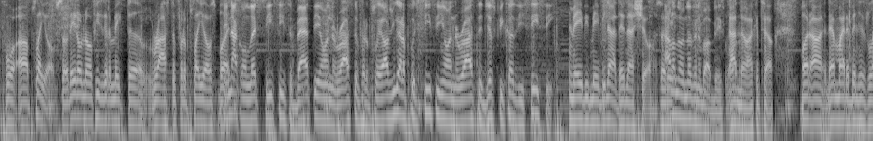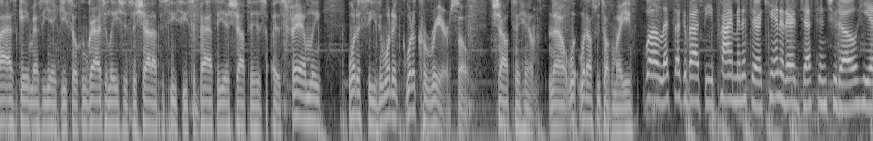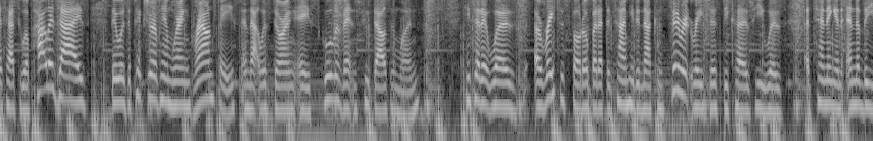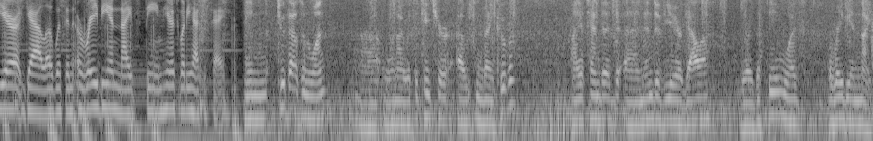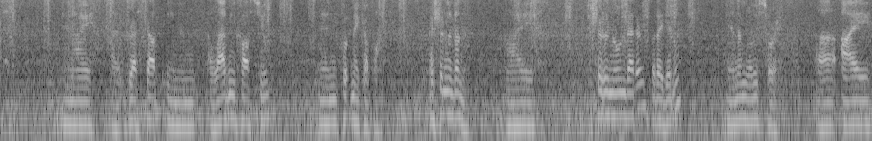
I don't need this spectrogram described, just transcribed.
for uh, playoffs. So they don't know if he's going to make the roster for the playoffs, but You're not going to let CC Sabathia on the roster for the playoffs. You got to put CC on the roster just because he's CC. maybe, maybe not. They're not sure. So I they- don't know nothing about baseball. I know, I can tell. But uh, that might have been his last game as a Yankee. So congratulations and shout out to CC Sabathia. Shout out to his his family. What a season. What a what a career. So Shout to him. Now, what, what else we talking about, E? Well, let's talk about the Prime Minister of Canada, Justin Trudeau. He has had to apologize. There was a picture of him wearing brown face, and that was during a school event in 2001. He said it was a racist photo, but at the time he did not consider it racist because he was attending an end of the year gala with an Arabian Nights theme. Here's what he had to say. In 2001, uh, when I was a teacher out in Vancouver, I attended an end of year gala where the theme was Arabian Nights. And I uh, dressed up in an Aladdin costume and put makeup on. I shouldn't have done that. I should have known better, but I didn't. And I'm really sorry. Uh, I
